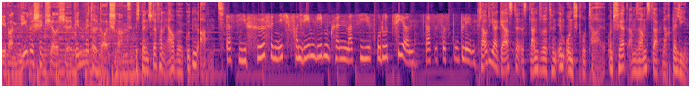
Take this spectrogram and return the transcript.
Evangelische Kirche in Mitteldeutschland. Ich bin Stefan Erbe. Guten Abend. Dass die Höfe nicht von dem leben können, was sie produzieren. Das ist das Problem. Claudia Gerster ist Landwirtin im Unstruttal und fährt am Samstag nach Berlin.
